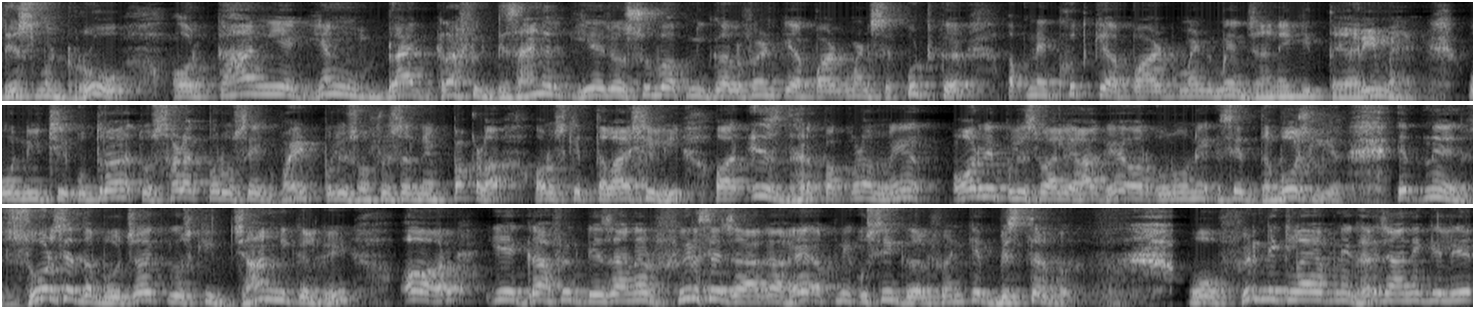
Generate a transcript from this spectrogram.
डेसमंड रो और कहानी एक यंग ब्लैक ग्राफिक डिज़ाइनर की है, जो सुबह अपनी गर्लफ्रेंड के अपार्टमेंट से उठकर अपने खुद के अपार्टमेंट में जाने की तैयारी में है। वो नीचे उतरा तो सड़क पर उसे एक वाइट पुलिस ऑफिसर ने पकड़ा और उसकी तलाशी ली और इस धरपकड़ में और भी पुलिस वाले आ गए और उन्होंने इसे दबोच लिया। इतने ज़ोर से दबोचा कि उसकी जान निकल गई और ये ग्राफिक डिज़ाइनर फिर से जागा है अपनी उसी गर्लफ्रेंड के बिस्तर पर। वो फिर निकला है अपने घर जाने के लिए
